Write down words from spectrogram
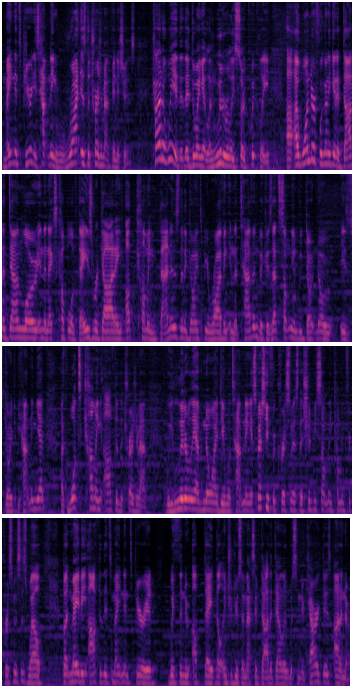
maintenance period is happening right as the treasure map finishes kind of weird that they're doing it like literally so quickly. Uh, I wonder if we're going to get a data download in the next couple of days regarding upcoming banners that are going to be arriving in the tavern because that's something we don't know is going to be happening yet. Like what's coming after the treasure map. We literally have no idea what's happening, especially for Christmas. There should be something coming for Christmas as well. But maybe after this maintenance period, with the new update, they'll introduce a massive data download with some new characters. I don't know.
